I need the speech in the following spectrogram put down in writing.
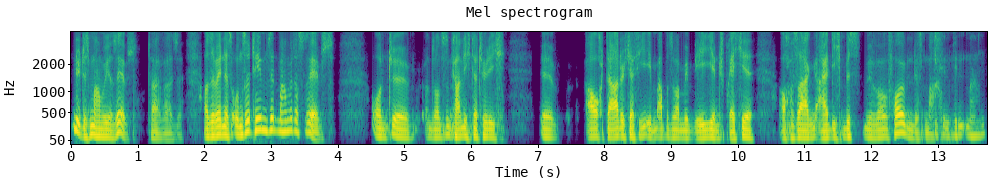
Nee, das machen wir ja selbst, teilweise. Also wenn das unsere Themen sind, machen wir das selbst. Und äh, ansonsten kann ich natürlich äh, auch dadurch, dass ich eben ab und zu mal mit Medien spreche, auch sagen, eigentlich müssten wir mal Folgendes Ein machen. bisschen Wind machen?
